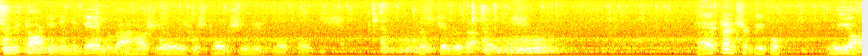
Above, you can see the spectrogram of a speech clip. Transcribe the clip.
She was talking in the game about how she always was told she needed more focus. Let's give her that focus. Pay attention, people. We are.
